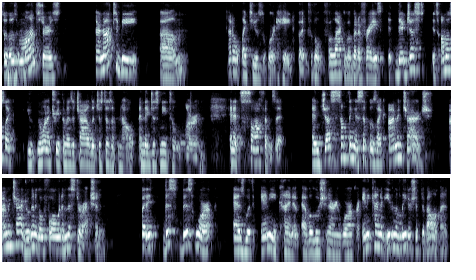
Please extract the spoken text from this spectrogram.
So those monsters are not to be. Um, I don't like to use the word hate, but for the, for lack of a better phrase, they're just. It's almost like you, you want to treat them as a child that just doesn't know, and they just need to learn, and it softens it. And just something as simple as like, I'm in charge. I'm in charge. We're going to go forward in this direction. But it this this work as with any kind of evolutionary work or any kind of even leadership development,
